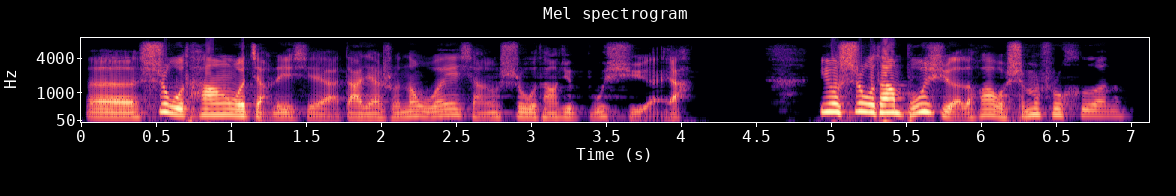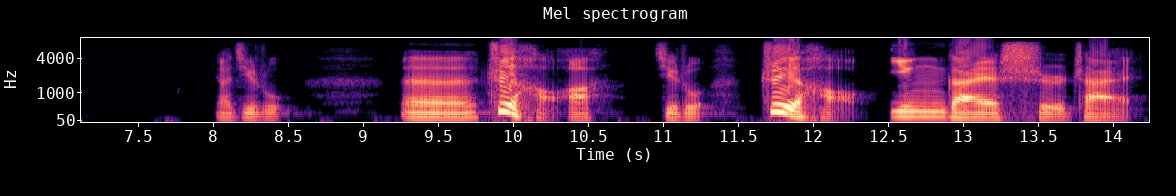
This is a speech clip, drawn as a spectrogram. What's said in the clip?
呃，四物汤我讲这些啊，大家说那我也想用四物汤去补血呀。用四物汤补血的话，我什么时候喝呢？要记住，呃，最好啊，记住最好应该是在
